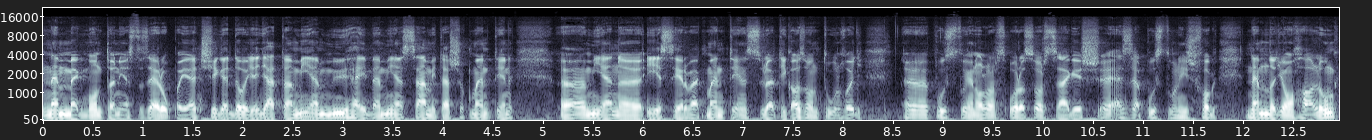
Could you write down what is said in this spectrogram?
nem megbontani ezt az európai egységet, de hogy egyáltalán milyen műhelyben, milyen számítások mentén, milyen észérvek mentén születik azon túl, hogy pusztuljon Orosz, Oroszország, és ezzel pusztulni is fog, nem nagyon hallunk.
